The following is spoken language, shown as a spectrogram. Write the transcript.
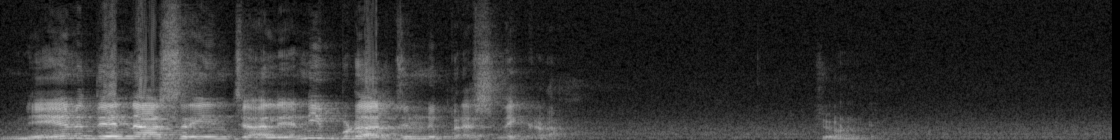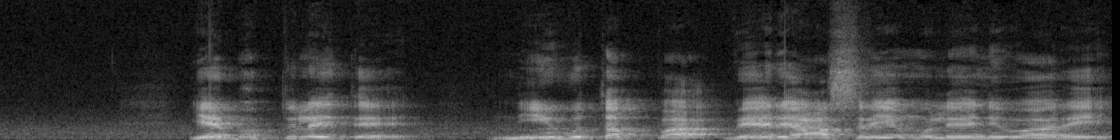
నేను దేన్ని ఆశ్రయించాలి అని ఇప్పుడు అర్జునుడి ప్రశ్న ఇక్కడ. చూడండి. ఏ భక్తులైతే నీవు తప్ప వేరే ఆశ్రయము లేని వారై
